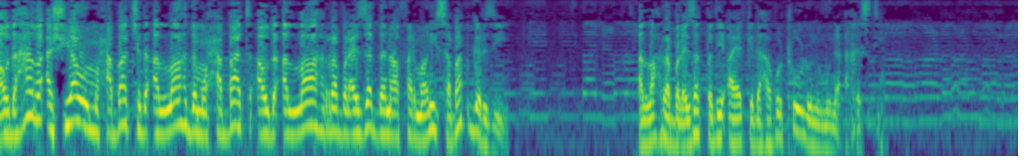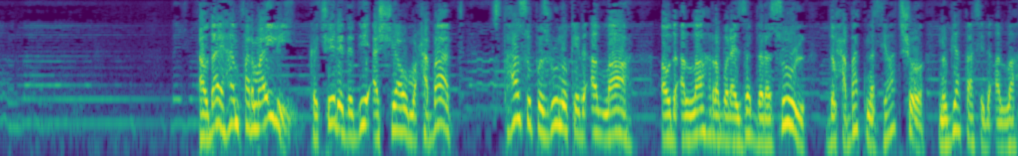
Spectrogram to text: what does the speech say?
او د هغه اشیاو محبت چې د الله د محبت او د الله رب العزت د نافرمانی سبب ګرځي الله رب العزت په دې آیت کې د هغو ټولو نومونه اخیستي او دا هم فرمایلی که چیرې د دې اشیاو محبت ستاسو په زړونو کې د الله او د الله رب العزت د رسول د محبت نه زیات شو نو بیا تاسې د الله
